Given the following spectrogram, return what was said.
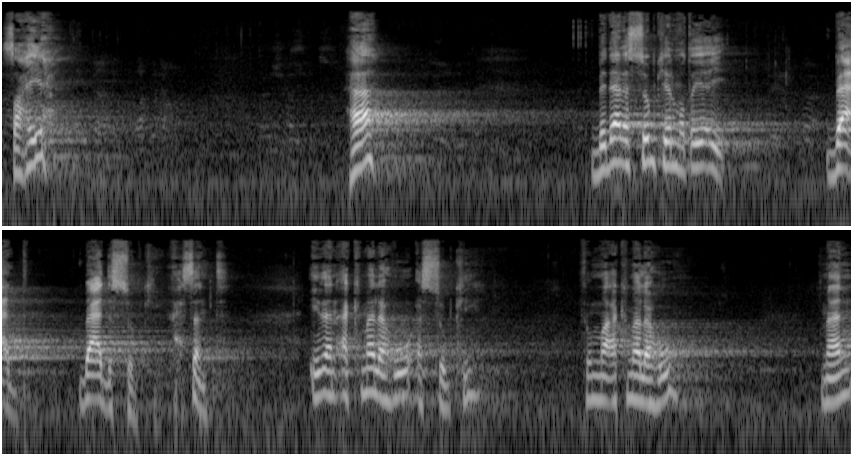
صحيح؟ ها؟ بدال السبكي المطيعي. بعد بعد السبكي. أحسنت. إذا أكمله السبكي. ثم أكمله من؟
